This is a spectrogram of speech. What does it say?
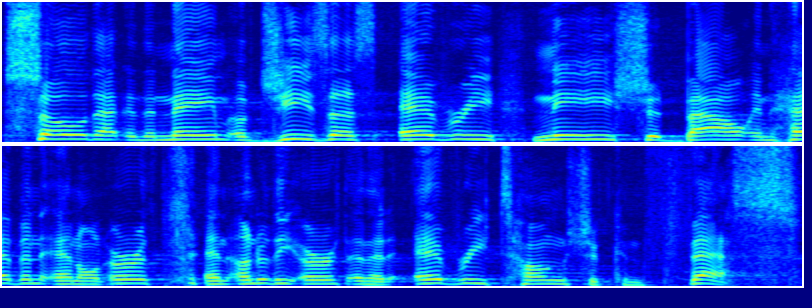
so that in the name of Jesus, every knee should bow in heaven and on earth and under the earth, and that every tongue should confess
